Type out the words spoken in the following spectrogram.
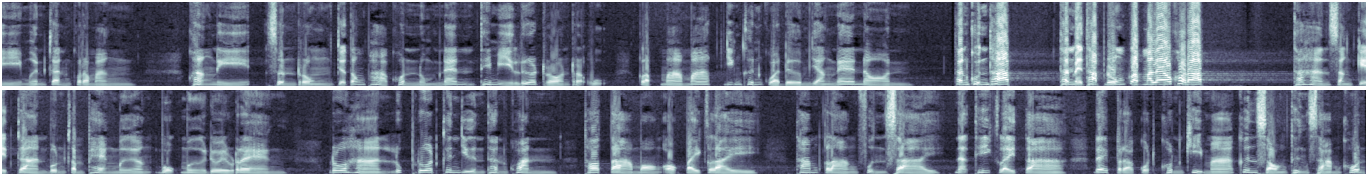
นี้เหมือนกันกระมัง ครั้งนี้สนหลงจะต้องพาคนหนุ่มแน่นที่มีเลือดร้อนระอุ กลับมามากยิ่งขึ้นกว่าเดิมอย่างแน่นอน ท่านขุนทัพ ท่านแม่ทัพหลงกลับมาแล้วขอรับ ทหารสังเกตการบนกำแพงเมืองโบกมือโดยแรงรั้วหารลุกพรวดขึ้นยืนทันควัน ทอดตามองออกไปไกล ท่ามกลางฝุ่นทราย ณ ที่ไกลตา ได้ปรากฏคนขี่ม้าขึ้นสองถึงสามคน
